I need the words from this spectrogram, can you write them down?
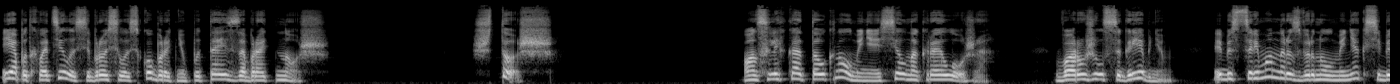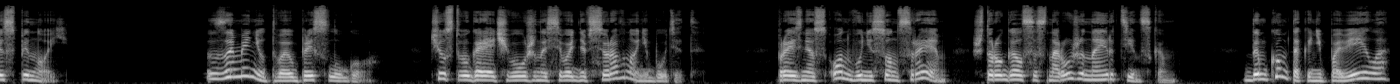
Я подхватилась и бросилась к оборотню, пытаясь забрать нож. Что ж... Он слегка оттолкнул меня и сел на край ложа. Вооружился гребнем и бесцеремонно развернул меня к себе спиной. «Заменю твою прислугу. Чувствую, горячего ужина сегодня все равно не будет», — произнес он в унисон с Рэем, что ругался снаружи на Иртинском. Дымком так и не повеяло,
